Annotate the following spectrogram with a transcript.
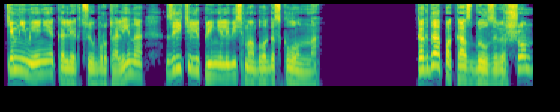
Тем не менее, коллекцию Бруталина зрители приняли весьма благосклонно. Когда показ был завершен,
